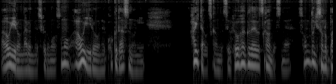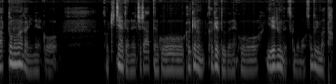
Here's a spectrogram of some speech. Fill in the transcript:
青い色になるんですけども、その青い色をね、濃く出すのに、ハイターを使うんですよ。漂白剤を使うんですね。その時そのバットの中にね、こう、そのキッチンハイターをね、ちゃちゃってね、こう、かける、かけるというかね、こう、入れるんですけども、その時まあ、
